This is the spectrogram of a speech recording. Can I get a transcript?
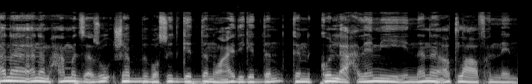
أنا أنا محمد زقزوق شاب بسيط جدا وعادي جدا. كان كل أحلامي إن أنا أطلع فنان.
